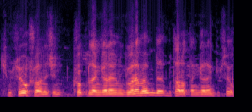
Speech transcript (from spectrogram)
Kimse yok şu an için. Köprüden geleni göremem de bu taraftan gelen kimse yok.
